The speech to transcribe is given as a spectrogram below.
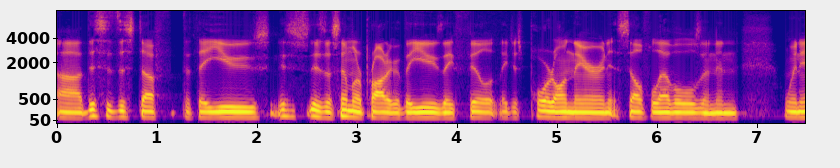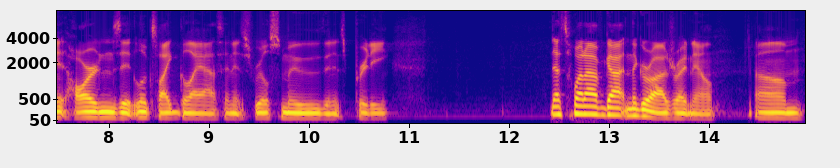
uh, this is the stuff that they use. This is a similar product that they use. They fill it. They just pour it on there, and it self levels, and then when it hardens, it looks like glass, and it's real smooth and it's pretty. That's what I've got in the garage right now. Um,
